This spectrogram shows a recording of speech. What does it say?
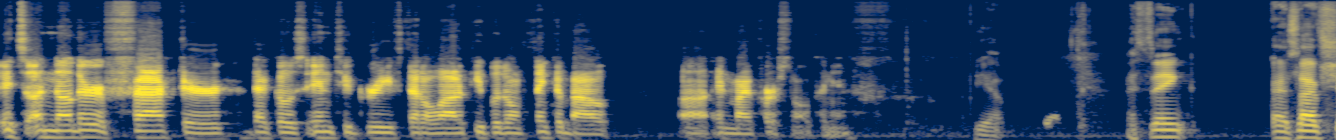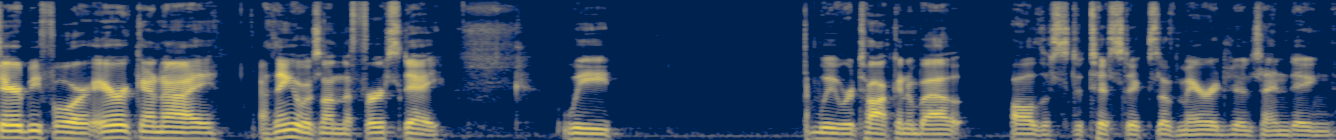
it's another factor that goes into grief that a lot of people don't think about, uh, in my personal opinion. Yeah. I think as I've shared before, Erica and I, I think it was on the first day, we we were talking about all the statistics of marriages ending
